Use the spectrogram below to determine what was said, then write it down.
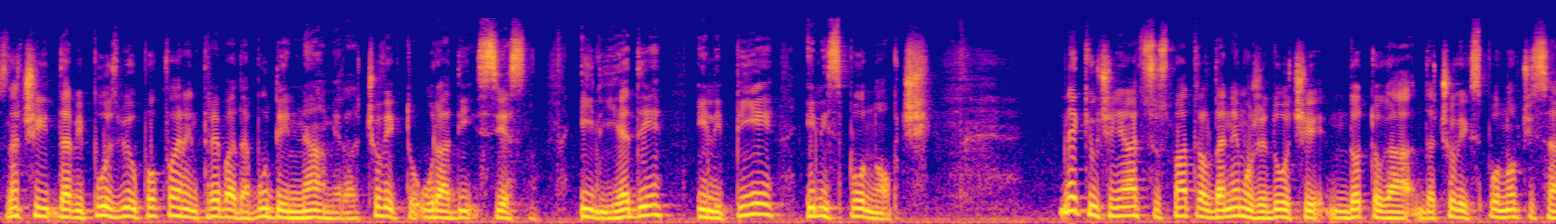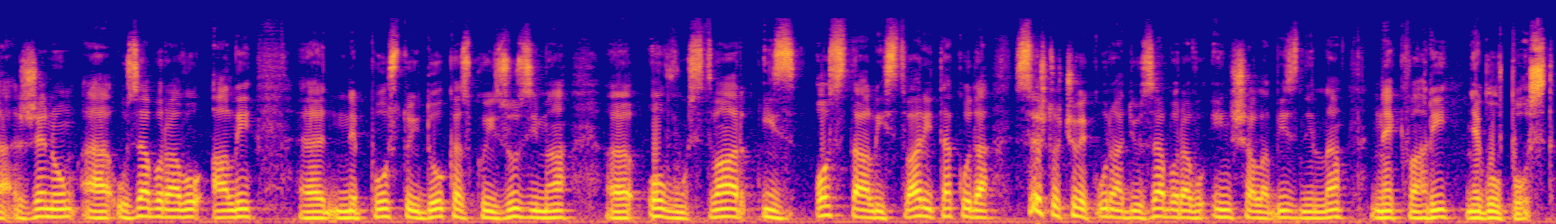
Znači, da bi post bio pokvaren, treba da bude namjera, da čovjek to uradi svjesno. Ili jede, ili pije, ili spolno opći. Neki učenjaci su smatrali da ne može doći do toga da čovjek spolno opći sa ženom a, u zaboravu, ali e, ne postoji dokaz koji izuzima e, ovu stvar iz ostalih stvari, tako da sve što čovjek uradi u zaboravu, inšala biznila, ne kvari njegov post.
